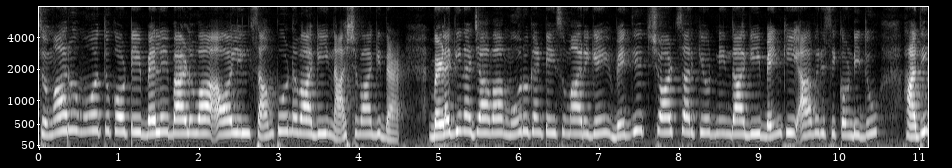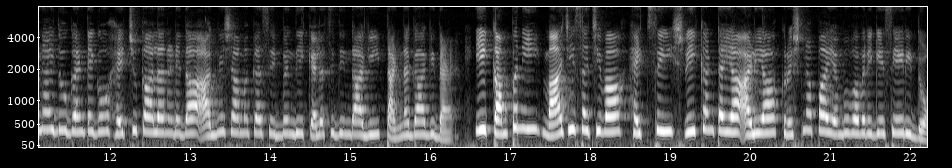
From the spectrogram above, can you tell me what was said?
ಸುಮಾರು ಮೂವತ್ತು ಕೋಟಿ ಬೆಲೆ ಬಾಳುವ ಆಯಿಲ್ ಸಂಪೂರ್ಣವಾಗಿ ನಾಶವಾಗಿದೆ. ಬೆಳಗಿನ ಜಾವ ಮೂರು ಗಂಟೆ ಸುಮಾರಿಗೆ ವಿದ್ಯುತ್ ಶಾರ್ಟ್ ಸರ್ಕ್ಯೂಟ್ನಿಂದಾಗಿ ಬೆಂಕಿ ಆವರಿಸಿಕೊಂಡಿದ್ದು, ಹದಿನೈದು ಗಂಟೆಗೂ ಹೆಚ್ಚು ಕಾಲ ನಡೆದ ಅಗ್ನಿಶಾಮಕ ಸಿಬ್ಬಂದಿ ಕೆಲಸದಿಂದಾಗಿ ತಣ್ಣಗಾಗಿದೆ. ಈ ಕಂಪನಿ ಮಾಜಿ ಸಚಿವ ಹೆಚ್ ಸಿ ಶ್ರೀಕಂಠಯ್ಯ ಅಳಿಯ ಕೃಷ್ಣಪ್ಪ ಎಂಬುವವರಿಗೆ ಸೇರಿದ್ದು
